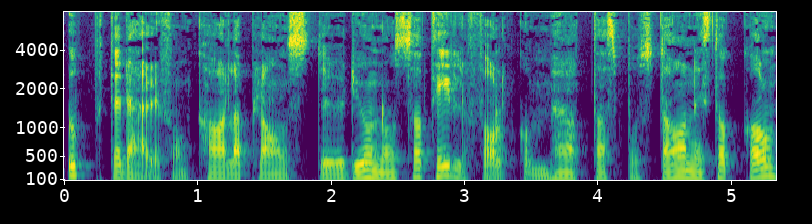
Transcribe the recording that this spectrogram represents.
upp det där från Karlaplansstudion och sa till folk att mötas på stan i Stockholm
